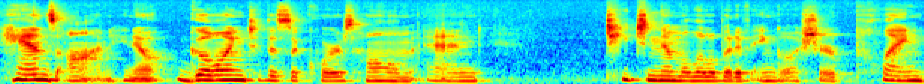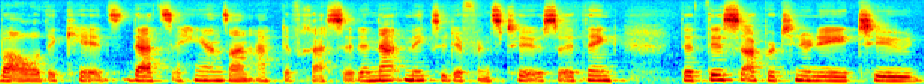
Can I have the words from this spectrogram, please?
hands on, you know, going to the Zakor's home and teaching them a little bit of English or playing ball with the kids. That's a hands on act of chesed, and that makes a difference too. So I think that this opportunity to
